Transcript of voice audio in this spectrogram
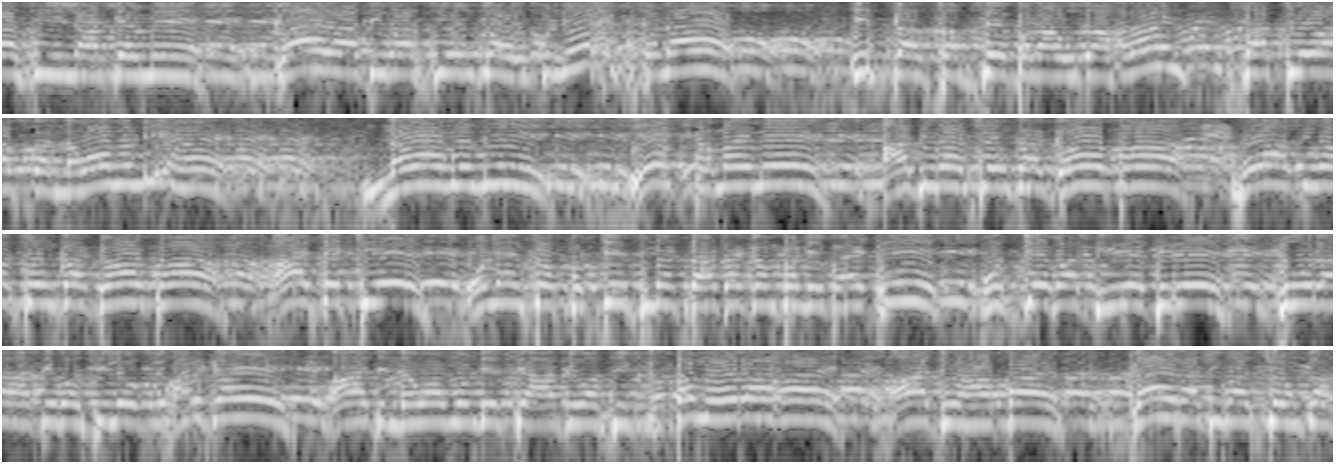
आदिवासी इलाके में गैर आदिवासियों का उपनिवेश बनाओ। इसका सबसे बड़ा उदाहरण, साथियों, आपका नवा मुंडी है। नवा मुंडी एक समय में आदिवासियों का गाँव था, वो आदिवासियों का गाँव था। आज देखिए 1925 में टाटा कंपनी बैठी, उसके बाद धीरे धीरे पूरा आदिवासी लोग भर गए। आज नवा मुंडी से आदिवासी खत्म हो रहा है। आज वहाँ पर गैर आदिवासियों का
